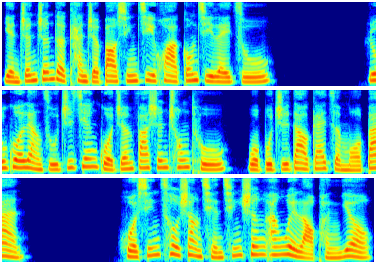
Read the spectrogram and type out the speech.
眼睁睁地看着暴星计划攻击雷族。如果两族之间果真发生冲突，我不知道该怎么办。”火星凑上前，轻声安慰老朋友。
